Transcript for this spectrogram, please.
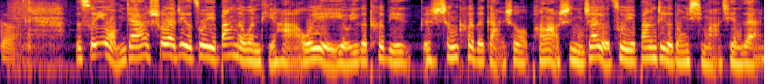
的。所以我们家说到这个作业帮的问题哈，我也有一个特别深刻的感受。彭老师，你知道有作业帮这个东西吗？现在？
